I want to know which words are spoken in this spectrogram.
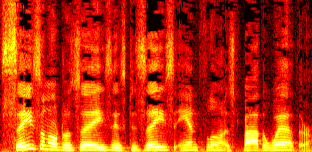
Seasonal disease is disease influenced by the weather.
